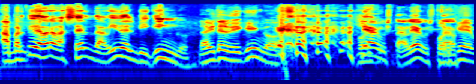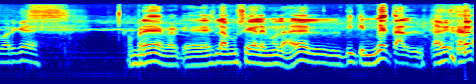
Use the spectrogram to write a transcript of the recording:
A partir de ahora va a ser David el Vikingo. David el Vikingo. Le ha gustado, le ha gustado. ¿Por qué? ¿Por qué? Hombre, porque es la música que le mola, ¿eh? el Viking Metal. David, David-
